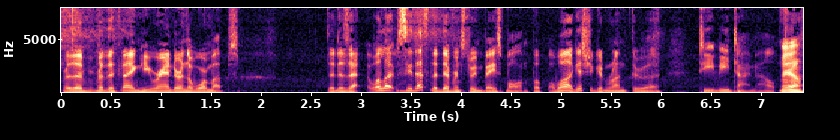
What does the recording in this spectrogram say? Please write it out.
for the for the thing. He ran during the warm ups. So does that? Well, let- see, that's the difference between baseball and football. Well, I guess you can run through a TV timeout, yeah,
